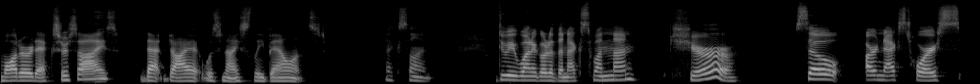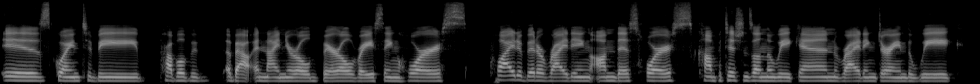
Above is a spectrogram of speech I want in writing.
moderate exercise that diet was nicely balanced. Excellent. Do we want to go to the next one then? Sure. So, our next horse is going to be probably about a nine year old barrel racing horse. Quite a bit of riding on this horse, competitions on the weekend, riding during the week.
